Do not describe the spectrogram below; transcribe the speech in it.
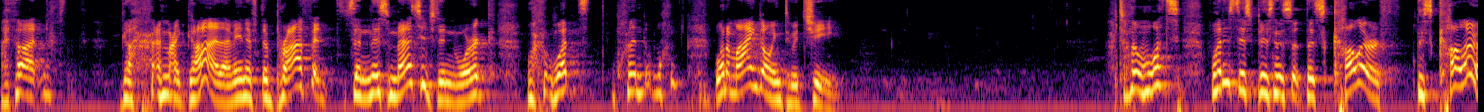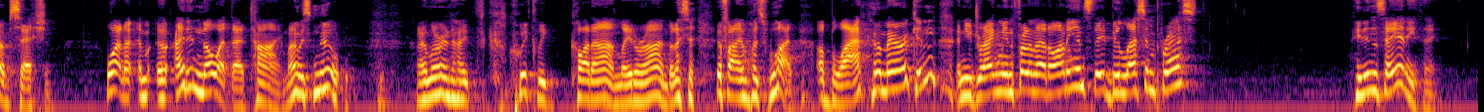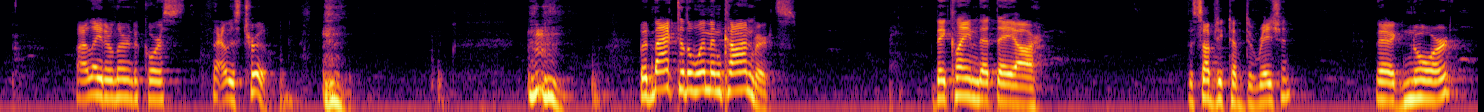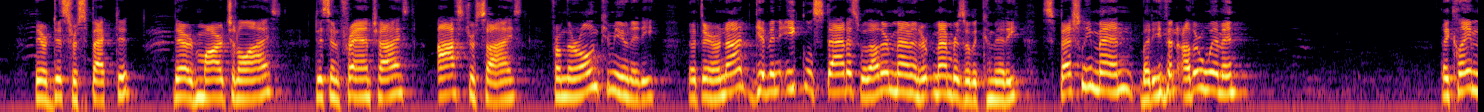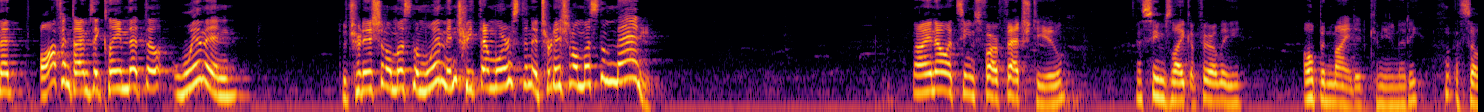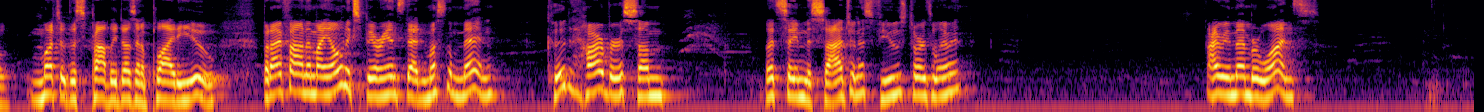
I thought, God, oh my God, I mean, if the prophets and this message didn't work, what, what, what am I going to achieve? I don't know what's what is this business this color this color obsession. What I, I didn't know at that time. I was new. I learned I quickly caught on later on. But I said, if I was what a black American and you drag me in front of that audience, they'd be less impressed. He didn't say anything. I later learned, of course, that was true. but back to the women converts. They claim that they are the subject of derision. They're ignored. They're disrespected. They're marginalized, disenfranchised, ostracized from their own community, that they are not given equal status with other mem- members of the committee, especially men, but even other women. They claim that, oftentimes, they claim that the women, the traditional Muslim women, treat them worse than the traditional Muslim men. Now, I know it seems far fetched to you, it seems like a fairly open minded community. so much of this probably doesn't apply to you. But I found in my own experience that Muslim men could harbor some, let's say, misogynist views towards women. I remember once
